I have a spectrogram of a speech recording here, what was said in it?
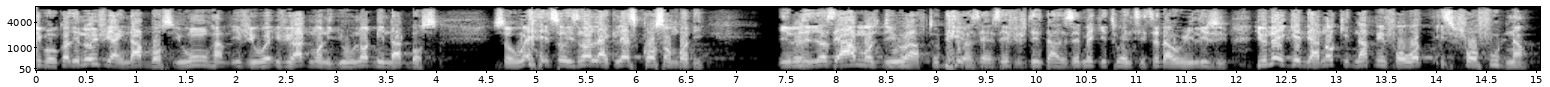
people because they know if you are in that bus, you won't have, if you were, if you had money, you will not be in that bus. So, so it's not like let's call somebody. You know, just say, how much do you have to pay yourself? Say 15,000, say make it 20 so that we release you. You know again, they are not kidnapping for what is for food now.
